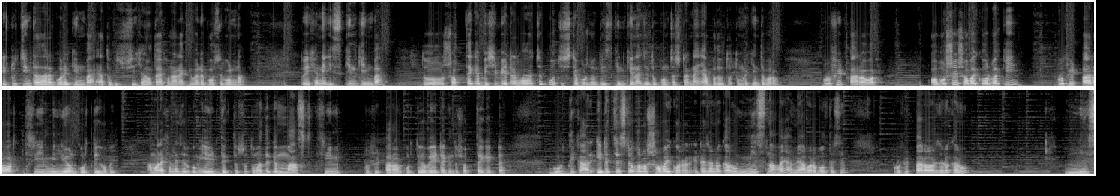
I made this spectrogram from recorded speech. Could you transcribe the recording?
একটু চিন্তাধারা করে কিনবা। এত কিছু শেখানো তো এখন আর একেবারে পসিবল না। তো এখানে স্কিন কিনবা। তো সব থেকে বেশি বেটার হয় হচ্ছে পঁচিশটা পর্যন্ত স্কিন কেনা, যেহেতু পঞ্চাশটা নাই, আপাতত তোমরা কিনতে পারো। প্রফিট পার আওয়ার অবশ্যই সবাই করবা কি profit per hour three million করতেই হবে। আমার এখানে যেরকম এইট দেখতেছো, তোমাদেরকে must three profit per hour করতে হবে। এটা কিন্তু সব থেকে একটা গুড দিক। আর এটা চেষ্টা করব সবাই করার। এটা যেন কারও মিস না হয়। আমি আবারও বলতেছি প্রফিট পার আওয়ার যেন কারও মিস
